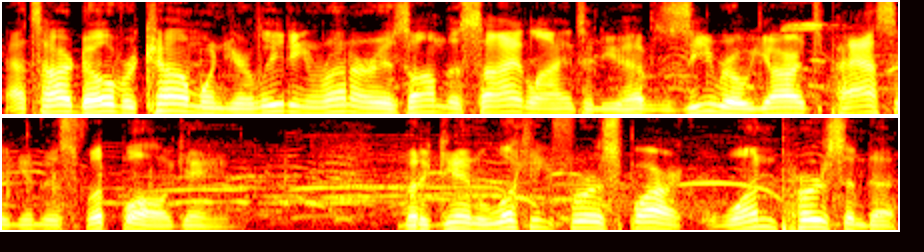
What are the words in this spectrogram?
That's hard to overcome when your leading runner is on the sidelines and you have zero yards passing in this football game. But again, looking for a spark, one person to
